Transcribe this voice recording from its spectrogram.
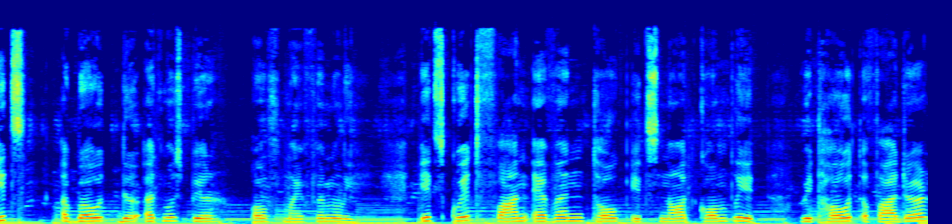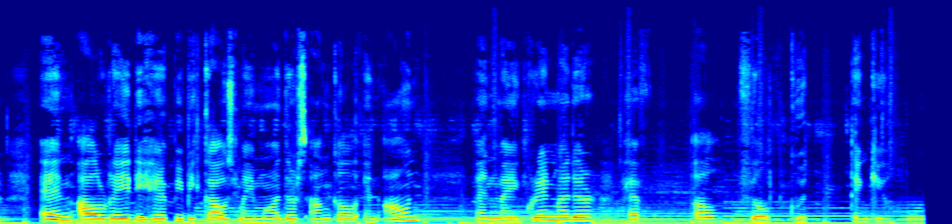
It's about the atmosphere of my family. It's quite fun even though it's not complete without a father and already happy because my mother's uncle and aunt and my grandmother have all felt good. Thank you.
